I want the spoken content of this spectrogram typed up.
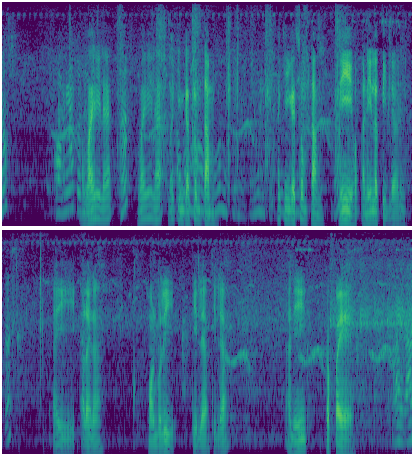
เนาะออกเลยนะตัวนี้ เอาไว้นี่แหละฮะ เอาไว้นี่แหละไว้กินกับส้มตำเอาไว้มันกินหน่อยตัวนี้มันติดให้กินกับส้มตำนี่อันนี้เราติดแล้วนี่ฮะ ไออะไรนะมอนเบอรี่ติดแล้วติดแล้ว อันนี้กาแฟไล่ไล่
